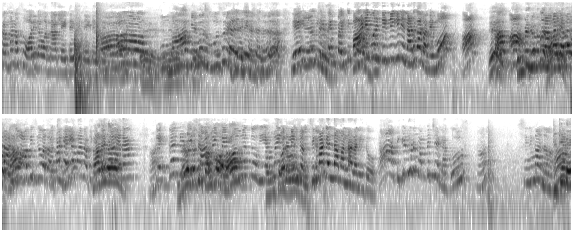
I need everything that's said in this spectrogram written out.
రమ్మన్నా సారీ రా వన్ అవర్ లేట్ అయిపోయింది. లేట్ అయిపోయింది మాకేమో రూల్స్ రెగ్యులేషన్స్ పానీపూరి తిండికి నేను అడగాల మేము? ఆ? ఏ, ఒక నిమిషం సినిమాకి వెళ్దామన్నాడా నీతో? టికెట్ కూడా పంపించండి నాకు. సినిమానా? టికెట్ ఏ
